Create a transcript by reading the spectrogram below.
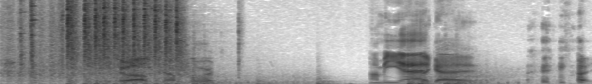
Who else got floored? I mean, yeah. That guy. Not.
